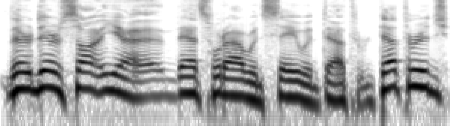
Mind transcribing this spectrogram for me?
there there's some. Yeah, that's what I would say with Deatherage. Deatherage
